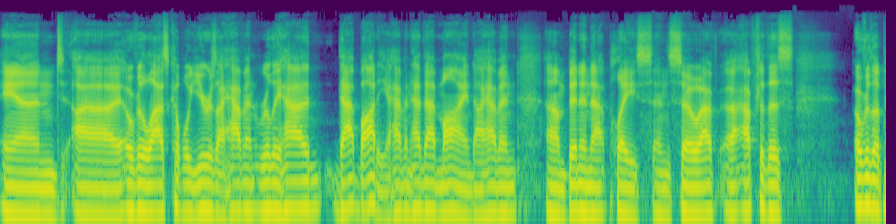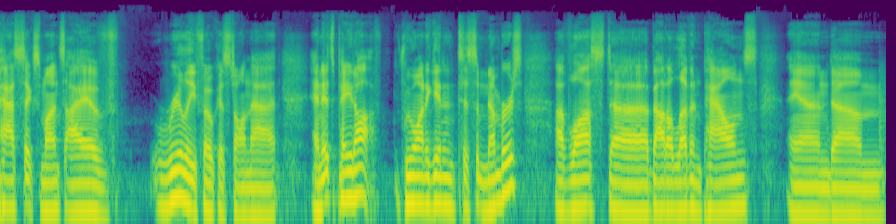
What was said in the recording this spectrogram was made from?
And uh, over the last couple years, I haven't really had that body. I haven't had that mind. I haven't um, been in that place. And so uh, after this, over the past six months, I have really focused on that, and it's paid off. If we want to get into some numbers, I've lost uh, about 11 pounds and um,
